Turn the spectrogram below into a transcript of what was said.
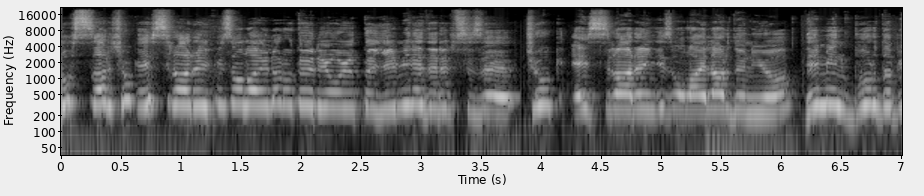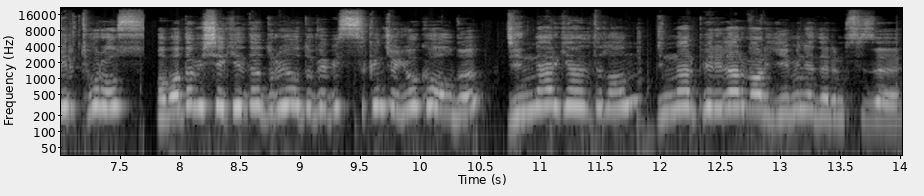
Dostlar çok esrarengiz olaylar dönüyor oyunda yemin ederim size. Çok esrarengiz olaylar dönüyor. Demin burada bir Toros havada bir şekilde duruyordu ve biz sıkınca yok oldu. Cinler geldi lan. Cinler periler var yemin ederim size.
